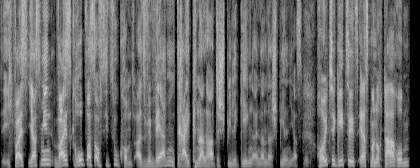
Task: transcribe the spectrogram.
Ich weiß, Jasmin weiß grob, was auf sie zukommt. Also wir werden drei knallharte Spiele gegeneinander spielen, Jasmin. Heute geht es jetzt erstmal noch darum,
